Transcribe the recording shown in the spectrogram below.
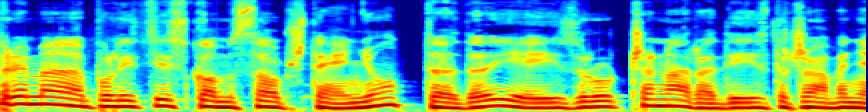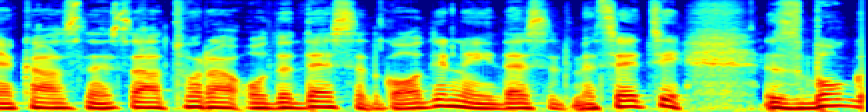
Prema policijskom saopštenju, TD je izručena radi izdržavanja kazne zatvora od 10 godina i 10 meseci zbog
